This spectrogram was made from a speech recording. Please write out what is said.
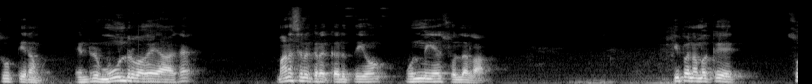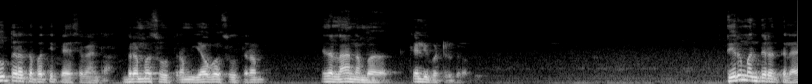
சூத்திரம் என்று மூன்று வகையாக மனசில் இருக்கிற கருத்தையும் உண்மையை சொல்லலாம். இப்போ நமக்கு சூத்திரத்தை பற்றி பேச வேண்டாம். பிரம்மசூத்திரம் யோக சூத்திரம் இதெல்லாம் நம்ம கேள்விப்பட்டிருக்கிறோம். திருமந்திரத்தில்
